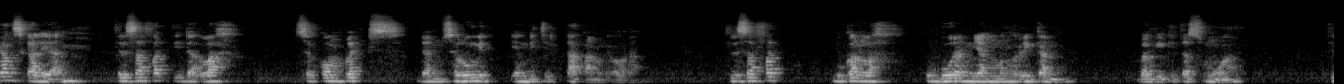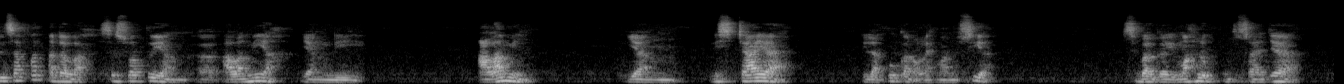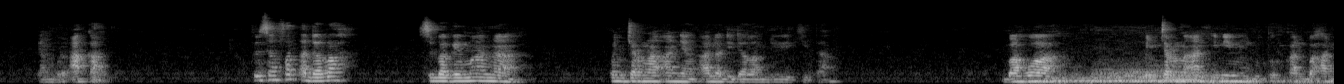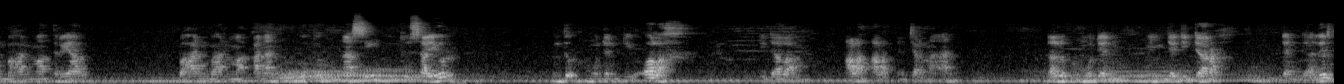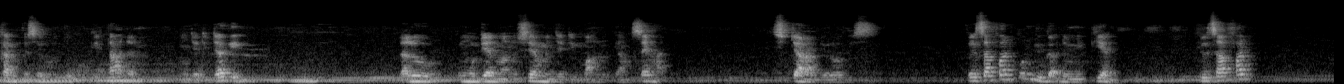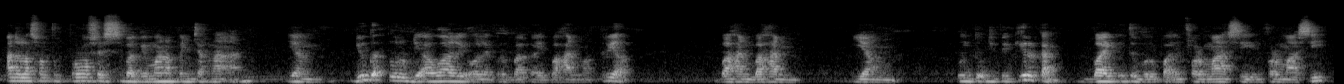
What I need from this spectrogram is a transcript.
Rekan-rekan sekalian, filsafat tidaklah sekompleks dan serumit yang diceritakan oleh orang. Filsafat bukanlah kuburan yang mengerikan bagi kita semua. Filsafat adalah sesuatu yang uh, alamiah yang dialami yang niscaya dilakukan oleh manusia sebagai makhluk tentu saja yang berakal Filsafat adalah sebagaimana pencernaan yang ada di dalam diri kita, bahwa pencernaan ini membutuhkan bahan-bahan material, bahan-bahan makanan, butuh nasi, butuh sayur, untuk kemudian diolah di dalam alat-alat pencernaan, lalu kemudian menjadi darah dan dialirkan ke seluruh tubuh kita dan menjadi daging. Lalu kemudian manusia menjadi makhluk yang sehat secara biologis. Filsafat pun juga demikian. Filsafat adalah suatu proses sebagaimana pencernaan yang juga turut diawali oleh berbagai bahan material, bahan-bahan yang untuk dipikirkan, baik itu berupa informasi-informasi,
